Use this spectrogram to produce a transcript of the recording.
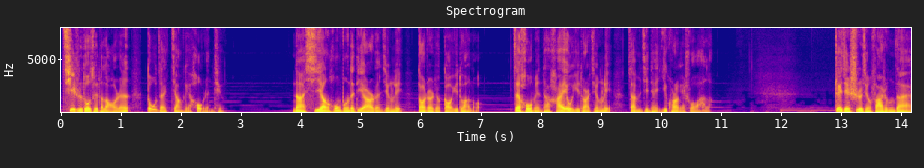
七十多岁的老人都在讲给后人听。那夕阳红枫的第二段经历到这儿就告一段落，在后面他还有一段经历，咱们今天一块儿给说完了。这件事情发生在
